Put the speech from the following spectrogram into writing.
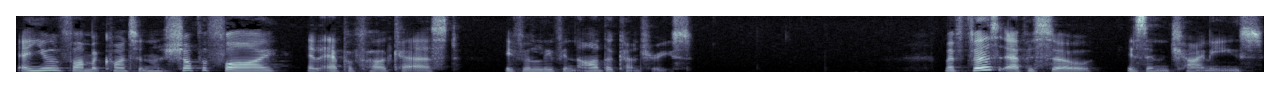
And you'll find my content on Spotify and Apple Podcast if you live in other countries. My first episode is in Chinese.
